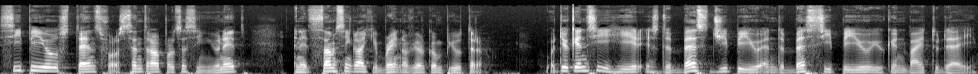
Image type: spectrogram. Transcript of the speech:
CPU stands for Central Processing Unit and it's something like a brain of your computer. What you can see here is the best GPU and the best CPU you can buy today.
